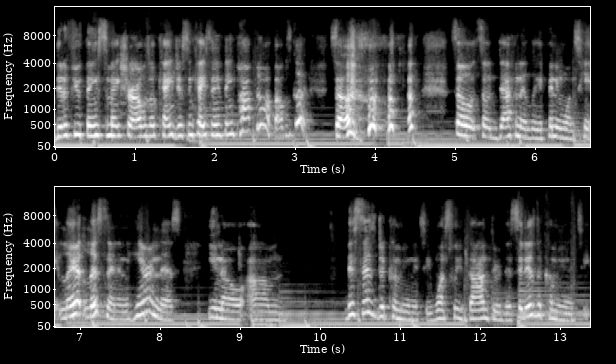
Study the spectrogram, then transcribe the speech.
did a few things to make sure I was okay, just in case anything popped up. I was good. So, so, so definitely, if anyone's he- listening and hearing this, you know, um, this is the community. Once we've gone through this, it is the community.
